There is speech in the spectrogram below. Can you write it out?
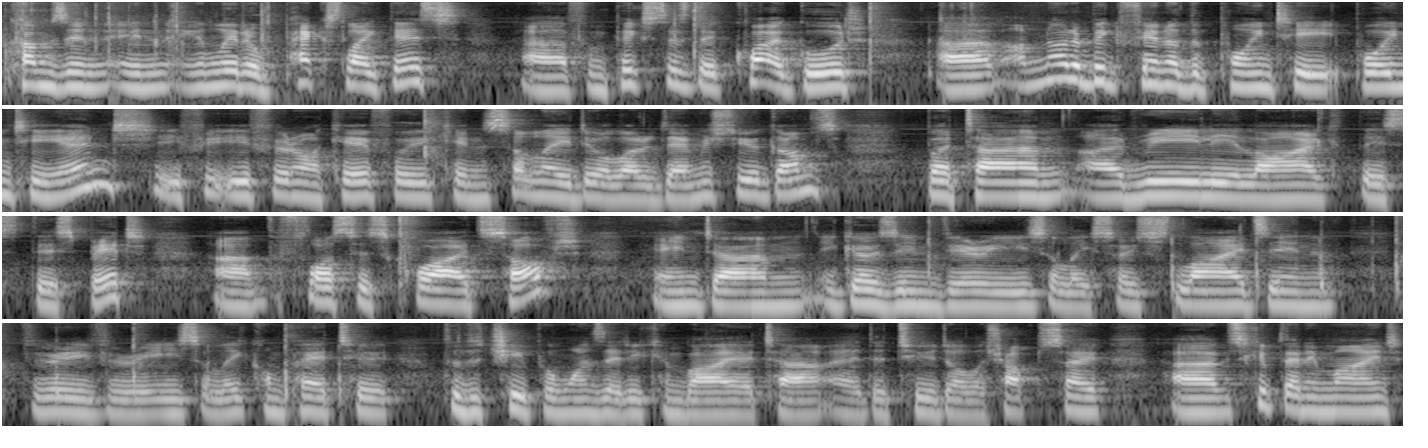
Comes in, in, in little packs like this uh, from Piksters. They're quite good. Uh, I'm not a big fan of the pointy pointy end. If, if you're not careful, you can suddenly do a lot of damage to your gums. But um, I really like this, this bit. Uh, the floss is quite soft and um, it goes in very easily. So it slides in very, very easily compared to, to the cheaper ones that you can buy at, uh, at the $2 shop. So uh, just keep that in mind.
